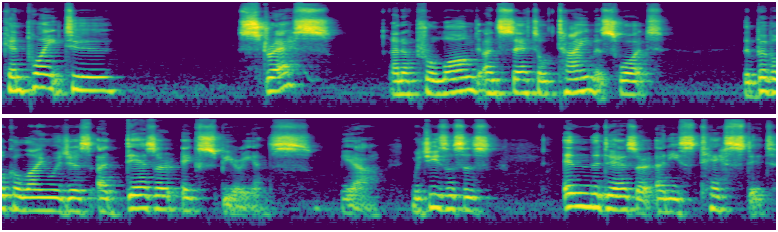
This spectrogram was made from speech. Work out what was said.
can point to stress and a prolonged, unsettled time. It's what the biblical language is a desert experience. Yeah, when Jesus is in the desert and he's tested.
